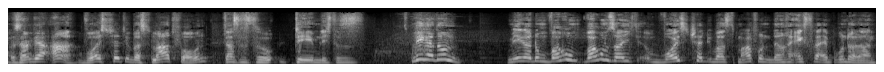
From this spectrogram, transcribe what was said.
Was haben wir? Ah, Voice Chat über Smartphone. Das ist so dämlich, das ist Mega dumm. Mega dumm. Warum, warum soll ich Voice Chat über Smartphone und dann noch eine extra App runterladen?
